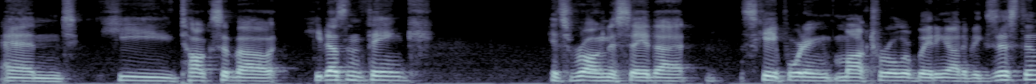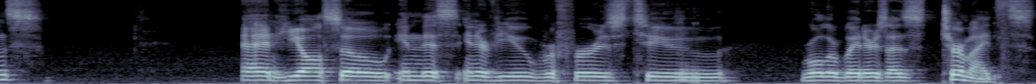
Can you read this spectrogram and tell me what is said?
and he talks about he doesn't think it's wrong to say that skateboarding mocked rollerblading out of existence. And he also, in this interview, refers to rollerbladers as termites.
